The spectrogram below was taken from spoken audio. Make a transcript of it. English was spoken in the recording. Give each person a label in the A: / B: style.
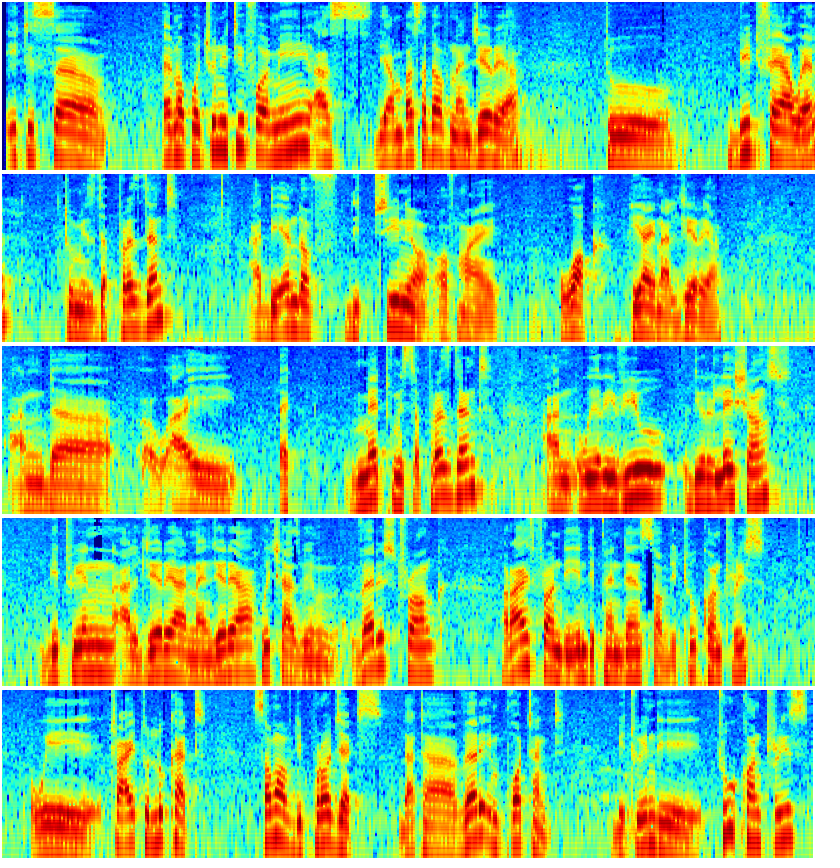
A: It is uh, an opportunity for me as the ambassador of Nigeria to bid farewell to Mr. President at the end of the tenure of my work here in Algeria. And uh, I uh, met Mr. President and we review the relations between Algeria and Nigeria, which has been very strong right from the independence of the two countries, we try to look at some of the projects that are very important between the two countries,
